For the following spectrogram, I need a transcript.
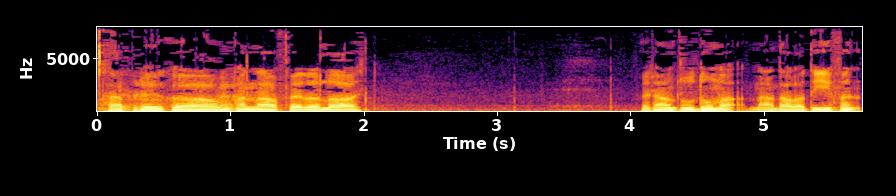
泰布雷克，我们看到费德勒非常主动的拿到了第一分。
